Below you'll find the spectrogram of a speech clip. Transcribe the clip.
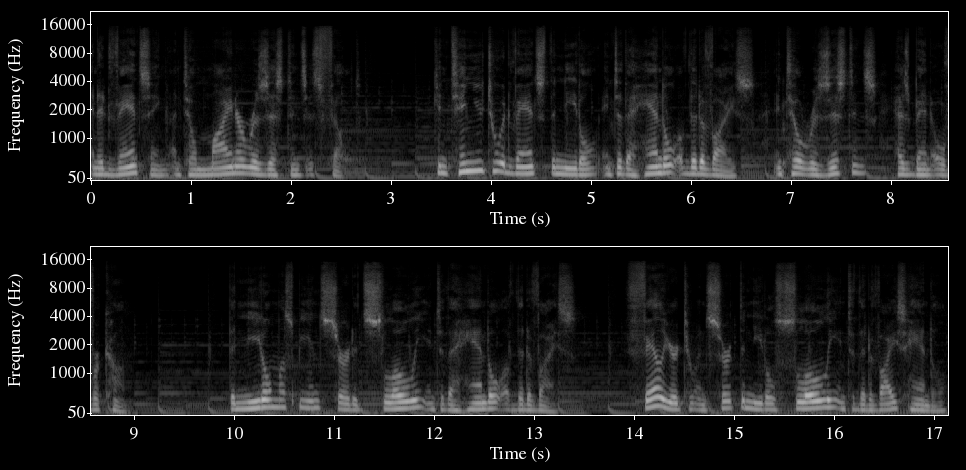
and advancing until minor resistance is felt. Continue to advance the needle into the handle of the device until resistance has been overcome. The needle must be inserted slowly into the handle of the device. Failure to insert the needle slowly into the device handle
